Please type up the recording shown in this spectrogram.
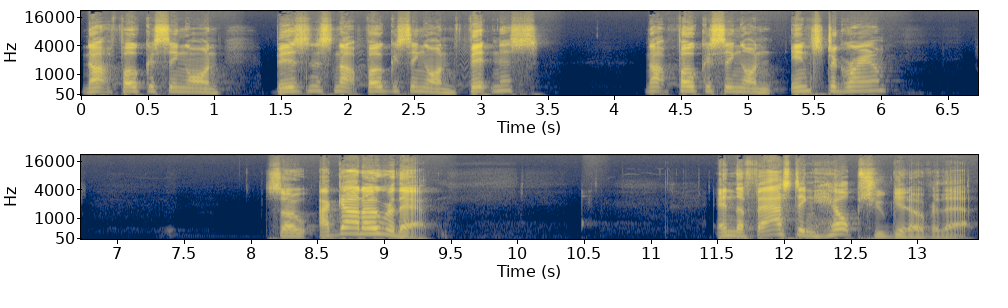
not focusing on business, not focusing on fitness not focusing on Instagram. So I got over that. And the fasting helps you get over that.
